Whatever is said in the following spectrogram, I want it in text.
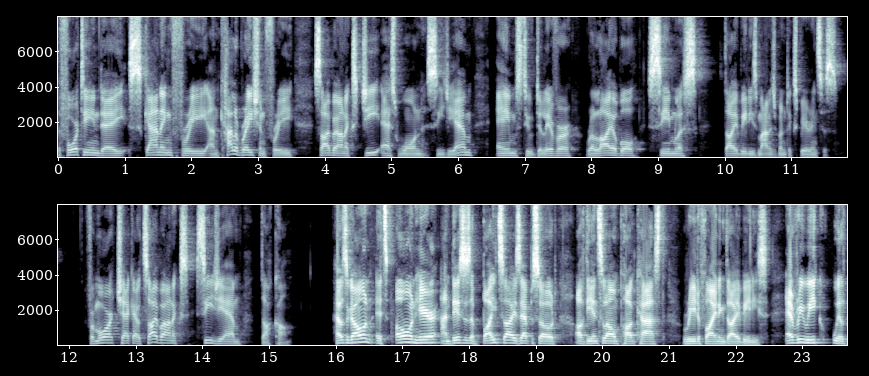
The 14 day scanning free and calibration free Sibionics GS1 CGM aims to deliver reliable, seamless diabetes management experiences. For more, check out sibionicscgm.com. How's it going? It's Owen here, and this is a bite sized episode of the Insuleoin podcast, Redefining Diabetes. Every week, we'll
